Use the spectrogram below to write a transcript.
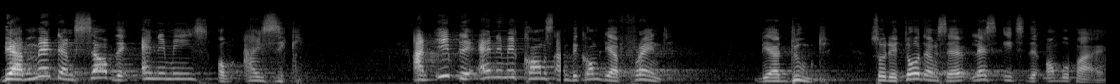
They have made themselves the enemies of Isaac. And if the enemy comes and become their friend, they are doomed. So they told themselves, let's eat the humble pie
